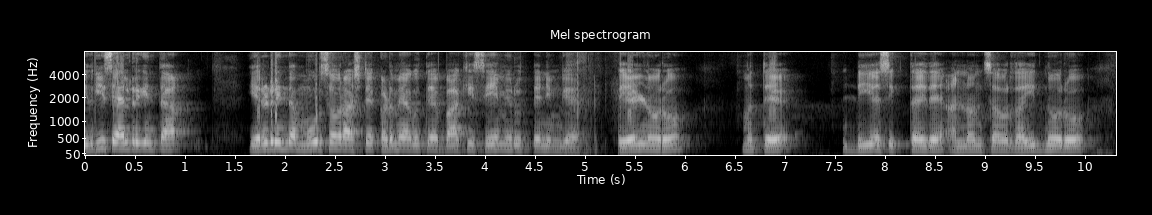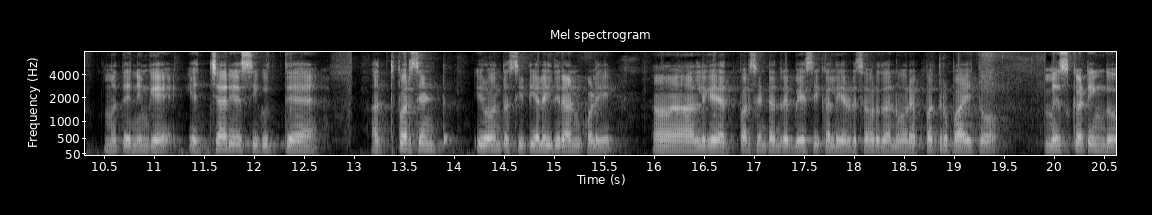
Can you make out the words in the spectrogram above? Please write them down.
ಇದು ಈ ಸ್ಯಾಲ್ರಿಗಿಂತ ಎರಡರಿಂದ ಮೂರು ಸಾವಿರ ಅಷ್ಟೇ ಕಡಿಮೆ ಆಗುತ್ತೆ. ಬಾಕಿ ಸೇಮ್ ಇರುತ್ತೆ ನಿಮಗೆ. ಏಳ್ನೂರು ಮತ್ತು ಡಿ ಎ ಸಿಗ್ತಾ ಇದೆ, ಹನ್ನೊಂದು ಸಾವಿರದ ಐದುನೂರು. ಮತ್ತು ನಿಮಗೆ ಎಚ್ ಆರ್ ಎ ಸಿಗುತ್ತೆ. ಹತ್ತು ಪರ್ಸೆಂಟ್ ಇರುವಂಥ ಸಿಟಿಯಲ್ಲಿ ಇದ್ದೀರಾ ಅಂದ್ಕೊಳ್ಳಿ ಅಲ್ಲಿಗೆ ಹತ್ತು ಪರ್ಸೆಂಟ್ ಅಂದರೆ ಬೇಸಿಕಲ್ಲಿ ಎರಡು ಸಾವಿರದ ನೂರ ಎಪ್ಪತ್ತು ರೂಪಾಯಿ ಆಯಿತು. ಮೆಸ್ ಕಟಿಂಗ್ದು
